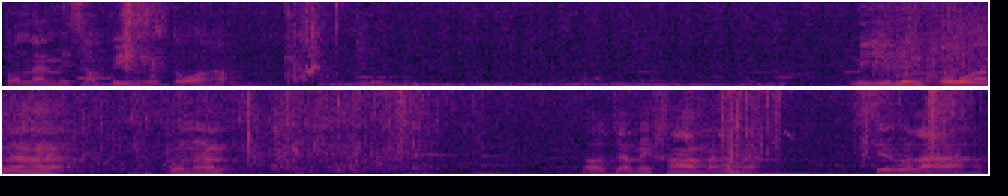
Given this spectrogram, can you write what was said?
ตรงนั้นมีซอมบี้หนึ่งตัวครับ มีอยู่หนึ่งตัวนะฮะ ตรงนั้น เราจะไม่ข้ามันนะฮะ เสียเวลาครับ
